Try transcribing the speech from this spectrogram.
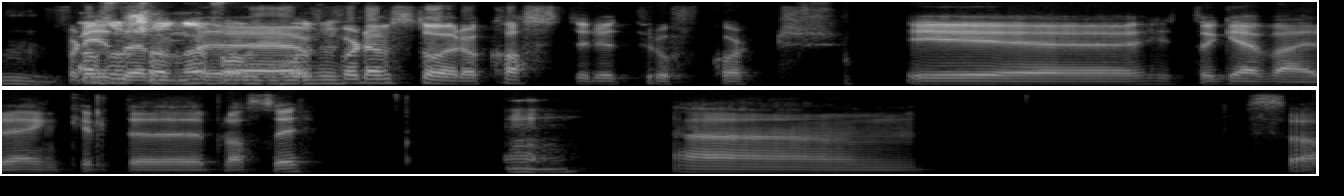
Mm. Fordi altså, de, folk eh, For de står og kaster ut proffkort i eh, hytt og gevær enkelte plasser. Mm. Ehm, så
